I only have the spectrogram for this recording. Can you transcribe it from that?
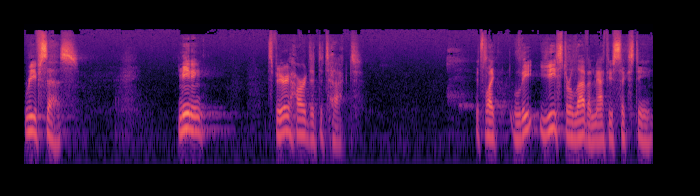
Reeves says. Meaning, it's very hard to detect. It's like yeast or leaven, Matthew 16.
